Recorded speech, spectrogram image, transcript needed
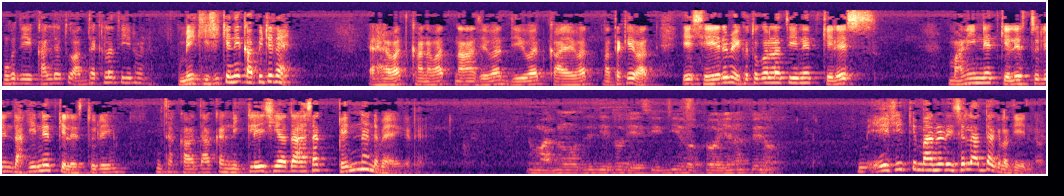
මොකද මේ කල්යතු අත්දැකලා තියෙනවනේ. මේ කිසි කෙනෙක් අපිට නැහැ. ඇහැවත් කනවත් නාසයවත් දිවවත් කයවත් මතකේවත් ඒ සේරම එකතු කරලා තියෙනෙත් කෙලෙස් මනින්නෙත් කෙලෙස් තුලින් දකින්නෙත් කෙලෙස් තුලින් නිසා කවදාක නික්ලේශී අදහසක් පෙන්වන්න බෑ ඒකට මරණ මොහොතේදී ඒ සිද්ධිය ප්‍රයෝජනක් වෙනවා මේ සිද්ධි මරණයට ඉස්සෙල්ලා අත්දකලා තියෙනවා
